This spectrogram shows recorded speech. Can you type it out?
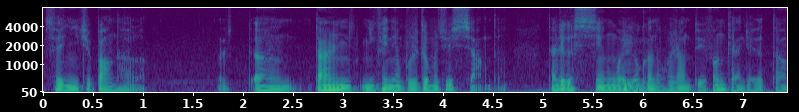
所以你去帮他了。嗯，当然你你肯定不是这么去想的，但这个行为有可能会让对方感觉得到，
